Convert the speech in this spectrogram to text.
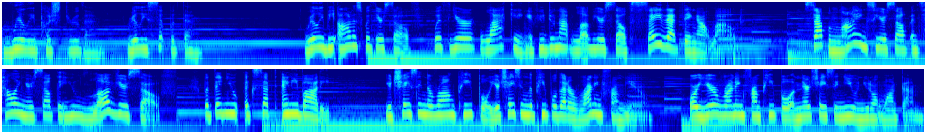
really push through them, really sit with them. Really be honest with yourself, with your lacking. If you do not love yourself, say that thing out loud. Stop lying to yourself and telling yourself that you love yourself, but then you accept anybody. You're chasing the wrong people. You're chasing the people that are running from you. Or you're running from people and they're chasing you and you don't want them,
